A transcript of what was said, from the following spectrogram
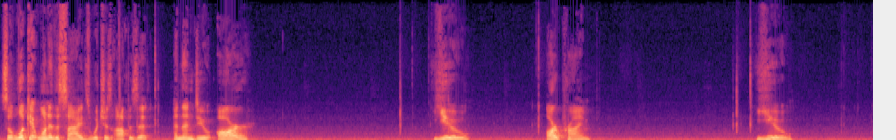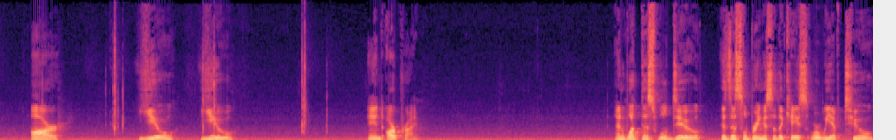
So look at one of the sides which is opposite, and then do R, U, R prime, U, R, U, U, and R prime. And what this will do is this will bring us to the case where we have two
